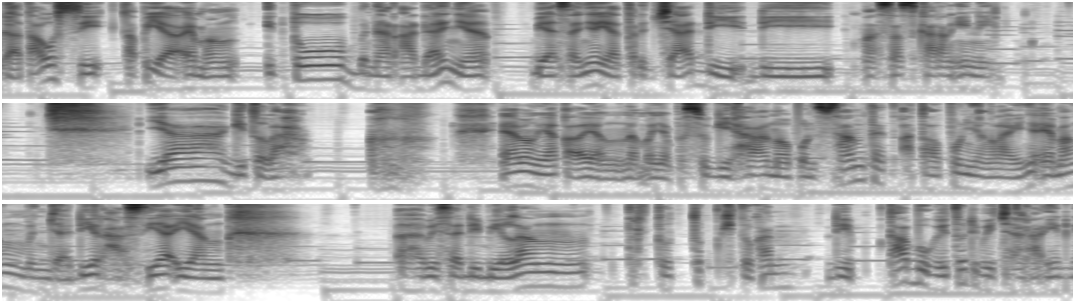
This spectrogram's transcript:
nggak tahu sih, tapi ya emang itu benar adanya. Biasanya ya terjadi di masa sekarang ini. Ya gitulah. emang ya kalau yang namanya pesugihan maupun santet ataupun yang lainnya emang menjadi rahasia yang uh, bisa dibilang tertutup gitu kan, di tabu gitu dibicarain.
